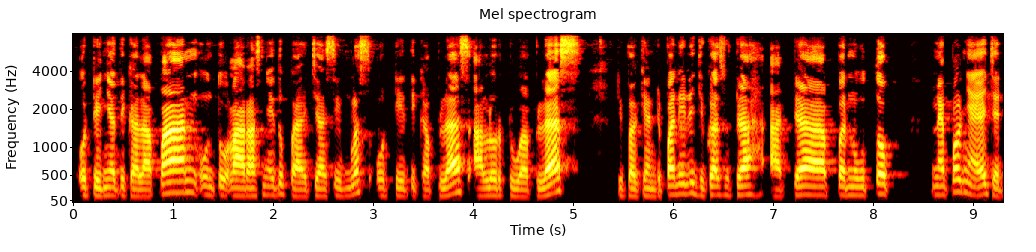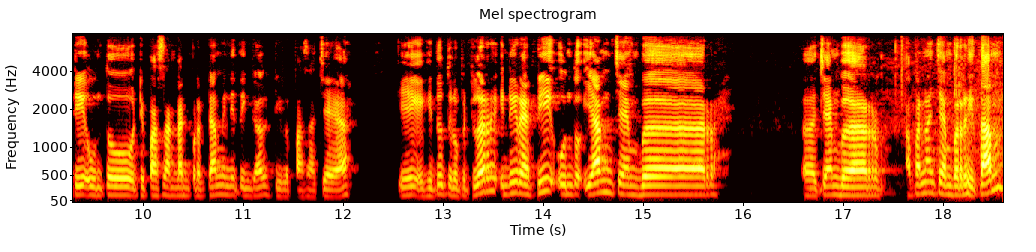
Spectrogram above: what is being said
OD-nya 38, untuk larasnya itu baja seamless OD 13, alur 12. Di bagian depan ini juga sudah ada penutup nepelnya ya. Jadi untuk dipasangkan peredam ini tinggal dilepas saja ya. Oke, gitu dulu bediler. Ini ready untuk yang chamber uh, chamber apa namanya chamber hitam.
